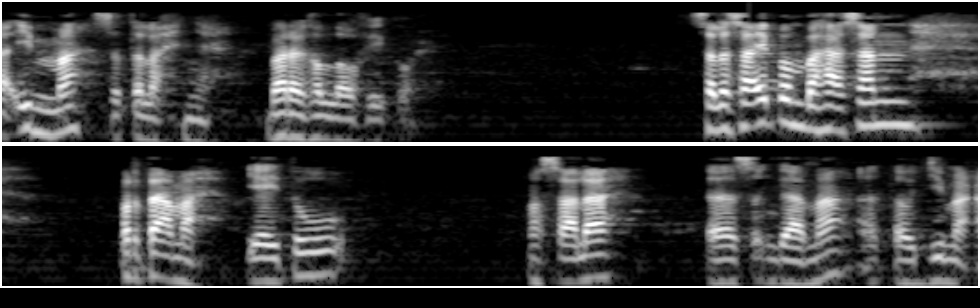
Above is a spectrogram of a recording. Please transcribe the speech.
a'immah setelahnya. Barakallahu fikum. Selesai pembahasan pertama yaitu masalah e, senggama atau jima.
